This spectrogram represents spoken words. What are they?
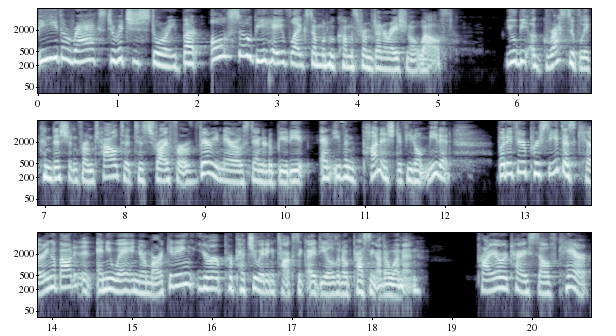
Be the rags to riches story, but also behave like someone who comes from generational wealth. You'll be aggressively conditioned from childhood to strive for a very narrow standard of beauty and even punished if you don't meet it. But if you're perceived as caring about it in any way in your marketing, you're perpetuating toxic ideals and oppressing other women. Prioritize self-care.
